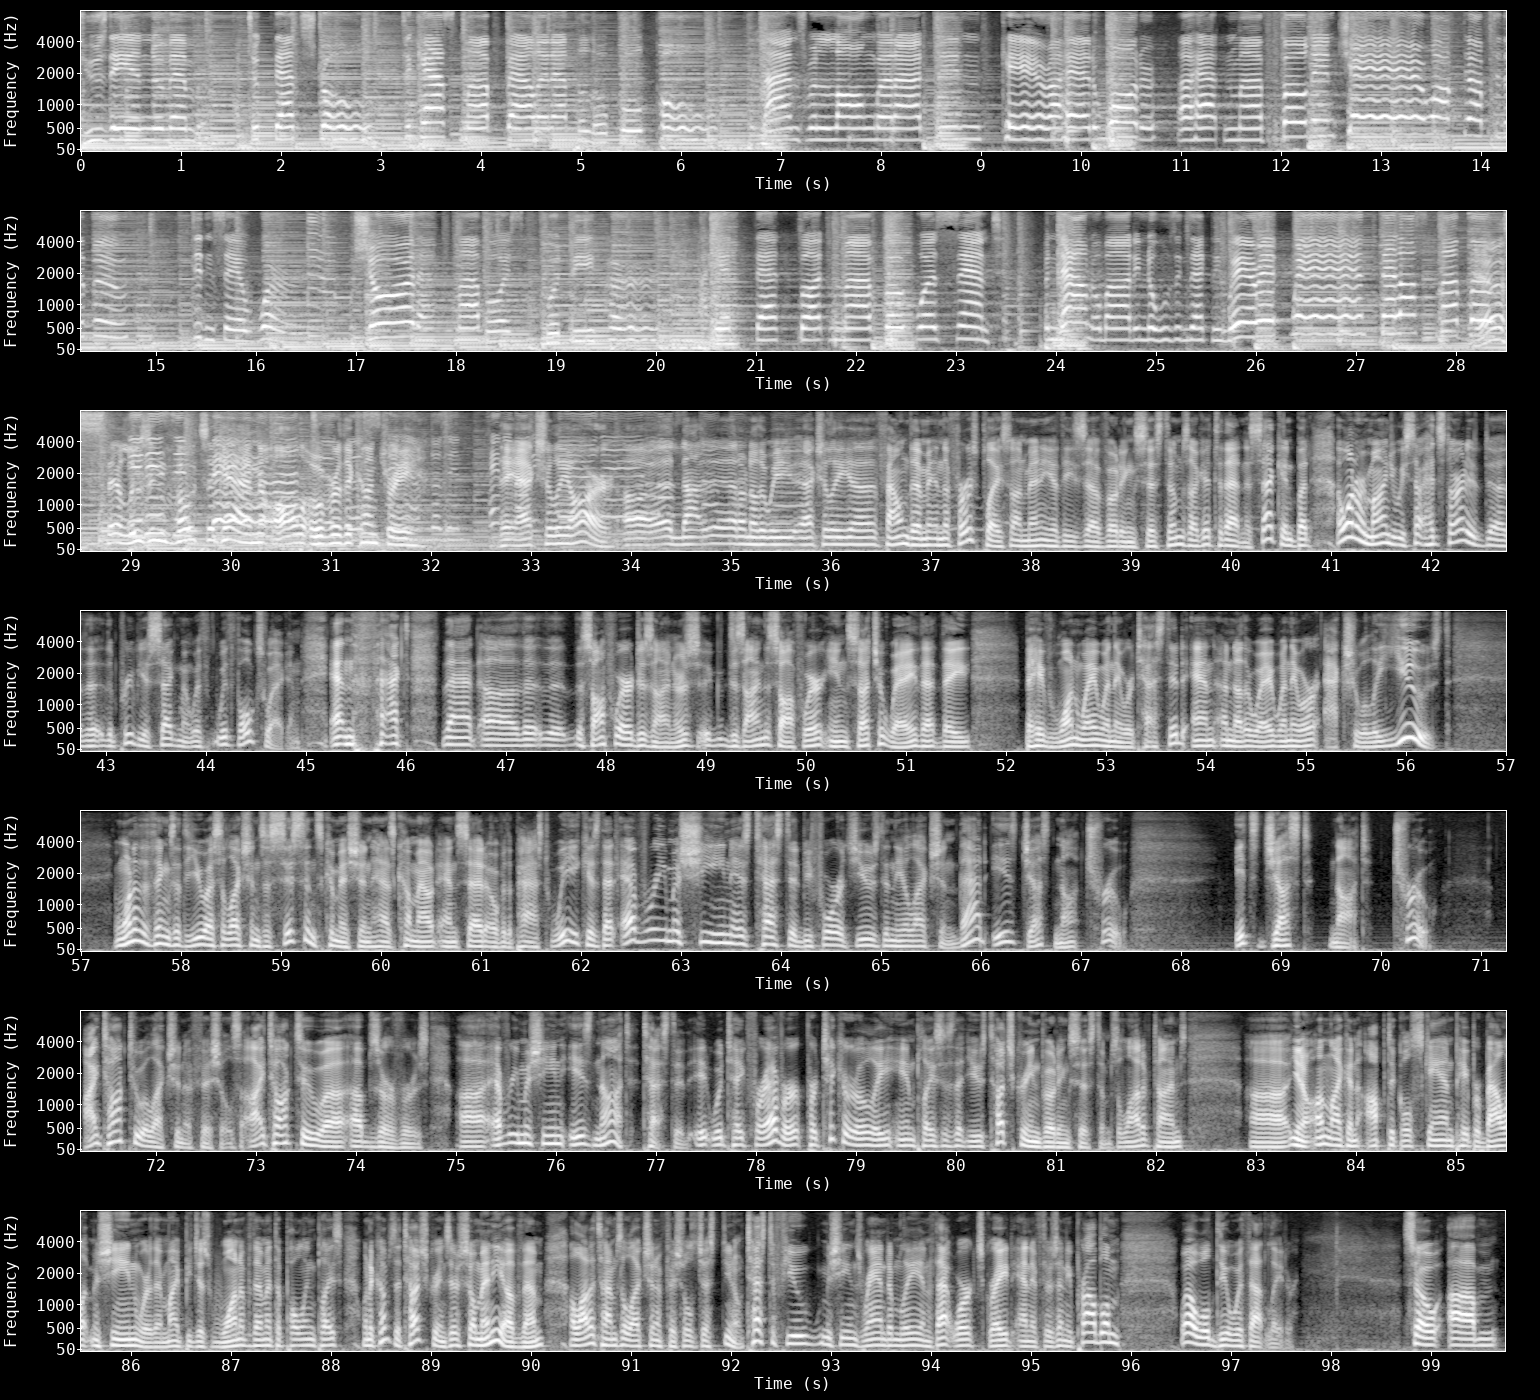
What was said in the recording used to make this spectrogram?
Tuesday in November, I took that stroll to cast my ballot at the local poll. The lines were long, but I didn't care. I had water, a hat, and my folding chair. Walked up to the booth, didn't say a word. Was sure that my voice would be heard. I hit that button, my vote was sent. But now nobody knows exactly where it went. They lost. Yes, they're losing votes again all over the country. They actually are. Uh, not, I don't know that we actually uh, found them in the first place on many of these uh, voting systems. I'll get to that in a second, but I want to remind you we start, had started uh, the the previous segment with with Volkswagen and the fact that uh, the, the the software designers uh, designed the software in such a way that they behaved one way when they were tested and another way when they were actually used. And one of the things that the U.S. Elections Assistance Commission has come out and said over the past week is that every machine is tested before it's used in the election. That is just not true. It's just not true. I talk to election officials. I talk to uh, observers. Uh, every machine is not tested. It would take forever, particularly in places that use touchscreen voting systems. A lot of times, uh, you know, unlike an optical scan paper ballot machine where there might be just one of them at the polling place, when it comes to touchscreens, there's so many of them. A lot of times, election officials just, you know, test a few machines randomly, and if that works, great. And if there's any problem, well, we'll deal with that later. So, um,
